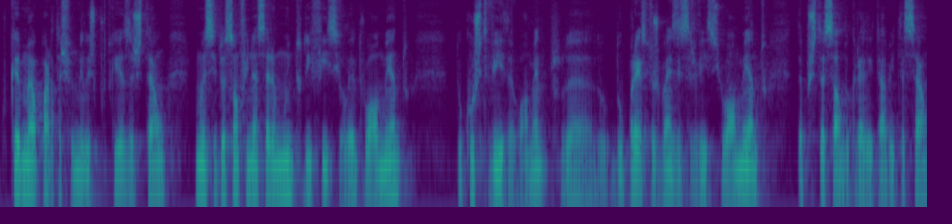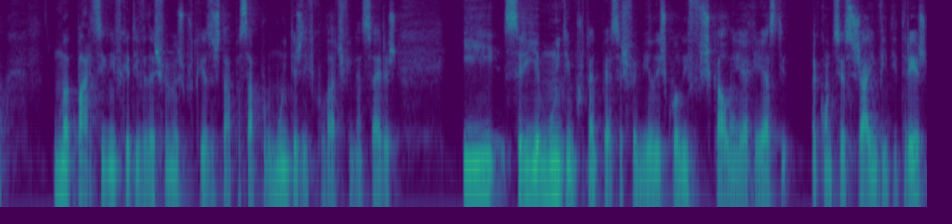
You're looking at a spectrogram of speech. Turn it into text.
porque a maior parte das famílias portuguesas estão numa situação financeira muito difícil, entre o aumento do custo de vida, o aumento da, do, do preço dos bens e serviços, o aumento da prestação do crédito à habitação, uma parte significativa das famílias portuguesas está a passar por muitas dificuldades financeiras e seria muito importante para essas famílias que o alívio fiscal em IRS acontecesse já em 23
